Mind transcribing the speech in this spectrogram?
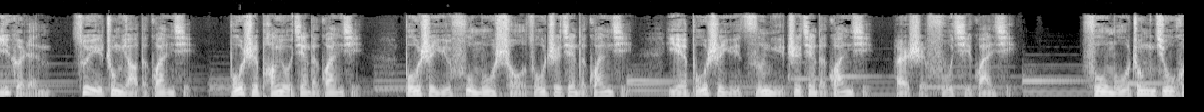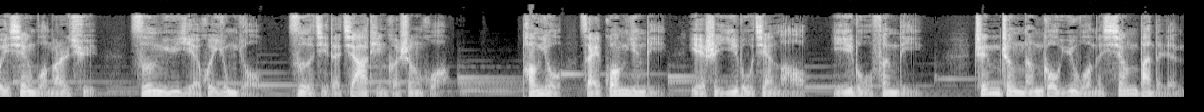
一个人最重要的关系，不是朋友间的关系，不是与父母手足之间的关系，也不是与子女之间的关系，而是夫妻关系。父母终究会先我们而去，子女也会拥有自己的家庭和生活。朋友在光阴里也是一路渐老，一路分离。真正能够与我们相伴的人。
